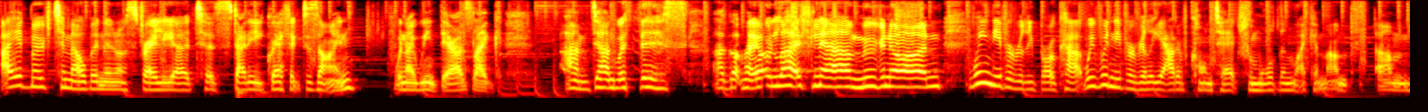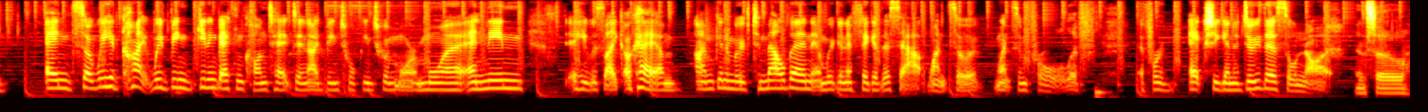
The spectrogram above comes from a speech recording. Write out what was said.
I had moved to Melbourne in Australia to study graphic design. When I went there, I was like, I'm done with this. I got my own life now, moving on. We never really broke up. We were never really out of contact for more than like a month. Um, and so we had kind we'd been getting back in contact and I'd been talking to him more and more. And then he was like, okay, I'm I'm gonna move to Melbourne and we're gonna figure this out once or once and for all if if we're actually gonna do this or not. And so,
